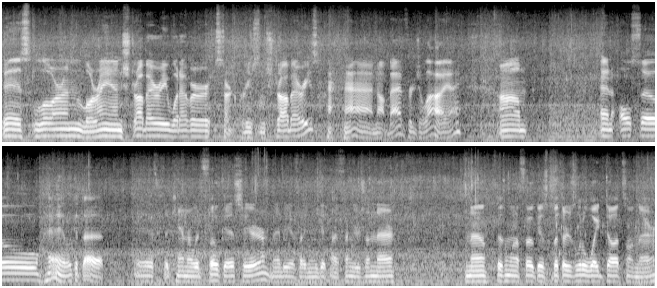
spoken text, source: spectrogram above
This Lauren, Loran, strawberry, whatever, starting to produce some strawberries. Not bad for July, eh? Um, and also, hey, look at that. If the camera would focus here, maybe if I can get my fingers in there. No, doesn't want to focus, but there's little white dots on there.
